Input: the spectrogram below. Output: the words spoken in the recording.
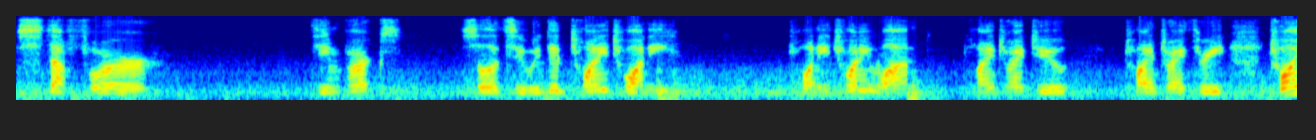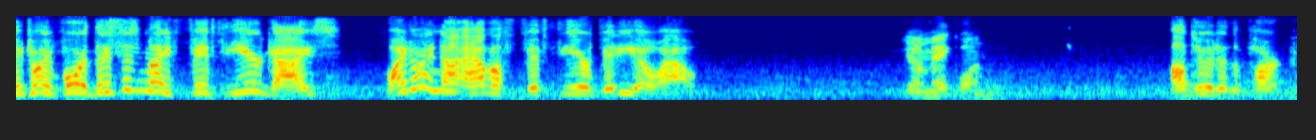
stuff for theme parks? So let's see, we did 2020, 2021, 2022, 2023, 2024. This is my fifth year, guys. Why do I not have a fifth year video out? You're gonna make one. I'll do it in the park.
